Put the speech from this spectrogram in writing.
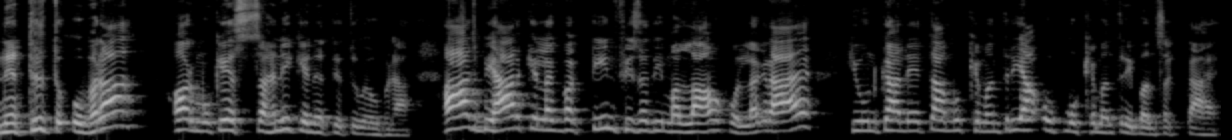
नेतृत्व उभरा और मुकेश सहनी के नेतृत्व में उभरा। आज बिहार के लगभग तीन फ़ीसदी मल्लाहों को लग रहा है कि उनका नेता मुख्यमंत्री या उप मुख्यमंत्री बन सकता है।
